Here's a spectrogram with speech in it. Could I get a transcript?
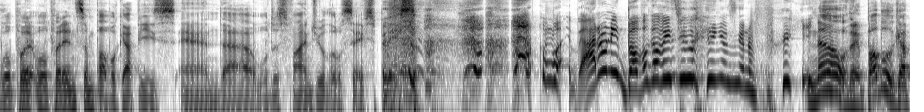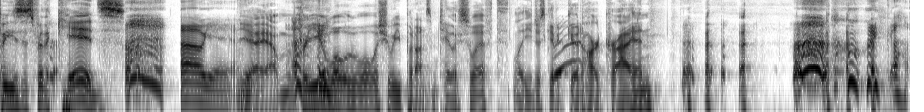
We'll put we'll put in some bubble guppies and uh, we'll just find you a little safe space. I don't need bubble gummies. People think I'm just gonna freeze. no, the bubble guppies is for the kids. Oh yeah, yeah. Yeah, yeah. For you, what, what should we put on? Some Taylor Swift? Let you just get a good hard cry in? Oh my god.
